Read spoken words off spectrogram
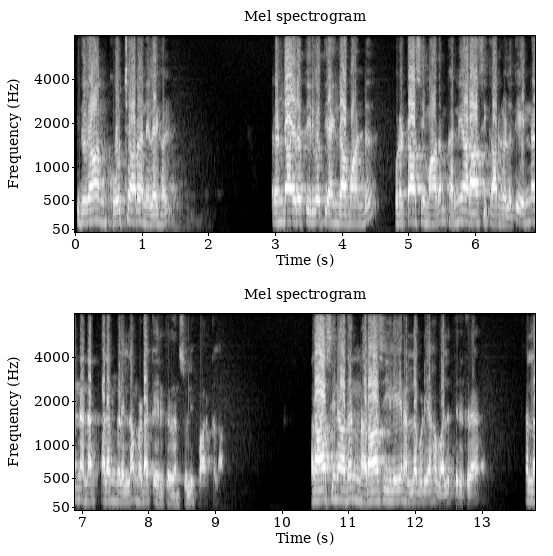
இதுதான் கோச்சார நிலைகள். ரெண்டாயிரத்தி இருபத்தி ஐந்தாம் ஆண்டு புரட்டாசி மாதம் கன்னியா ராசிக்காரர்களுக்கு என்னென்ன நற்பலன்கள் எல்லாம் நடக்க இருக்கிறதுன்னு சொல்லி பார்க்கலாம். ராசிநாதன் ராசியிலேயே நல்லபடியாக வலுத்திருக்கிறார். நல்ல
